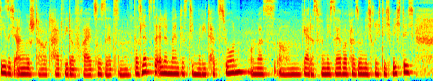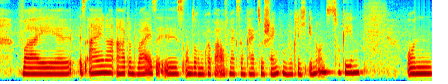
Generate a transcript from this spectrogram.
die sich angestaut hat, wieder freizusetzen. Das letzte Element ist die Meditation und was, ähm, ja, das finde ich selber persönlich richtig wichtig, weil es eine Art und Weise ist, unserem Körper Aufmerksamkeit zu schenken, wirklich in uns zu gehen. Und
